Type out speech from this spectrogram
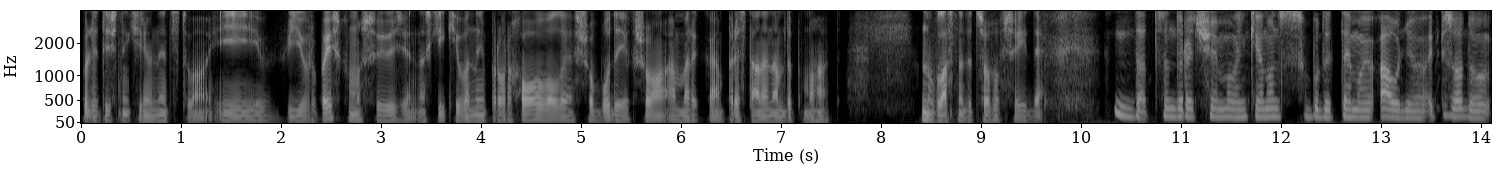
політичне керівництво і в Європейському Союзі, наскільки вони прораховували, що буде, якщо Америка перестане нам допомагати. Ну, власне, до цього все йде. Да, це, до речі, маленький анонс буде темою аудіо епізоду,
